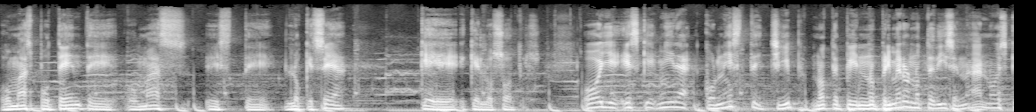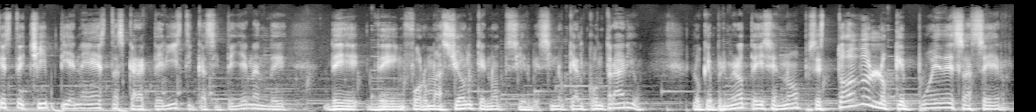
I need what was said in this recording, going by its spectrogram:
o más potente o más este, lo que sea que, los otros. Oye, es que mira, con este chip, no te no, primero no te dicen, ah, no, es que este chip tiene estas características y te llenan de, información que no te sirve, sino que al contrario, lo que primero te dicen, no, pues es todo lo que puedes hacer.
